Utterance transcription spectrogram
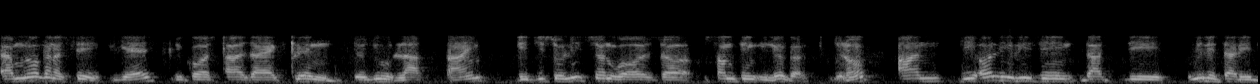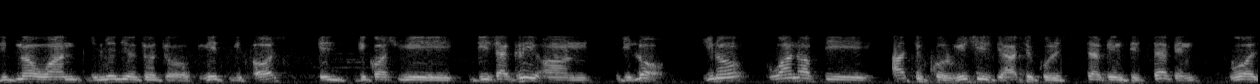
I'm not going to say yes because, as I explained to you last time, the dissolution was uh, something illegal, you know? And the only reason that the military did not want the mediator to meet with us is because we disagree on the law. You know, one of the articles, which is the Article 77, was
